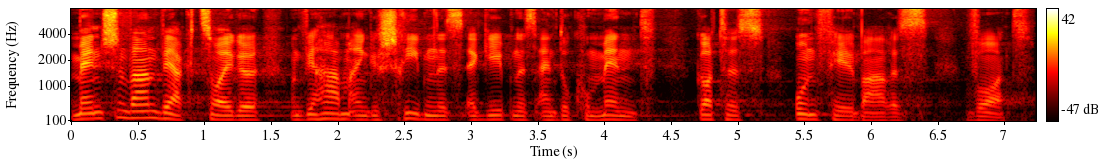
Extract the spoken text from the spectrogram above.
Menschen waren Werkzeuge und wir haben ein geschriebenes Ergebnis, ein Dokument, Gottes unfehlbares Wort.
